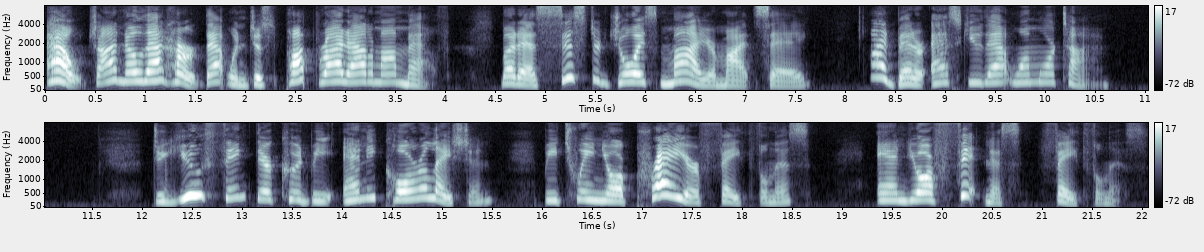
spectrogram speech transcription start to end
ouch, I know that hurt. That one just popped right out of my mouth. But as Sister Joyce Meyer might say, I'd better ask you that one more time. Do you think there could be any correlation between your prayer faithfulness and your fitness faithfulness?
